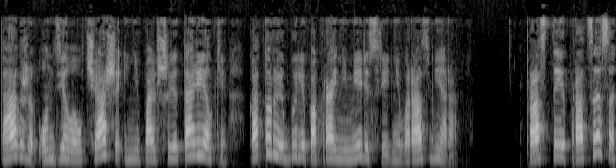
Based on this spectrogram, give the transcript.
Также он делал чаши и небольшие тарелки, которые были по крайней мере среднего размера. Простые процессы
